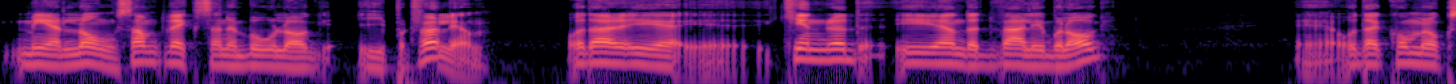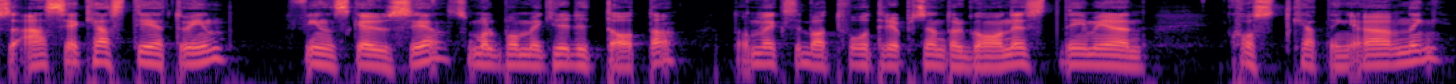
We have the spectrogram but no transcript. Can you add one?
mer långsamt växande bolag i portföljen. Och där är eh, Kindred är ändå ett valuebolag. Eh, och där kommer också Asia Castieto in, finska UC som håller på med kreditdata. De växer bara 2-3% organiskt. Det är mer en kostkattingövning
